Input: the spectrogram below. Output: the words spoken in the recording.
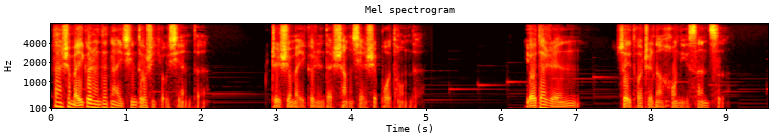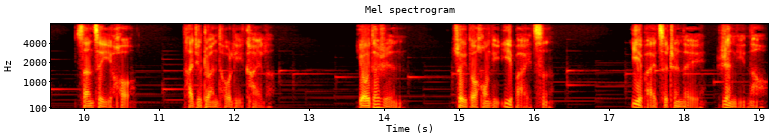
但是每个人的耐心都是有限的，只是每个人的上限是不同的。有的人，最多只能哄你三次，三次以后。他就转头离开了。有的人，最多哄你一百次，一百次之内任你闹，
